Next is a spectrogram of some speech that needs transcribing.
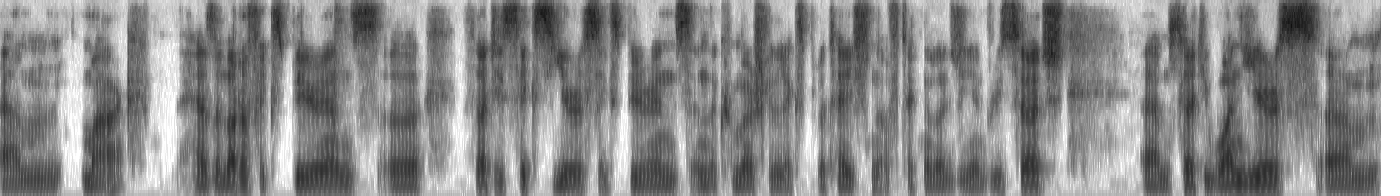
Um, Mark has a lot of experience, uh, 36 years experience in the commercial exploitation of technology and research, um, 31 years um,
